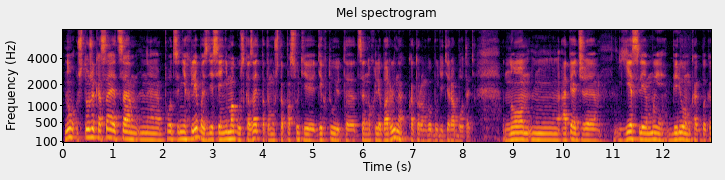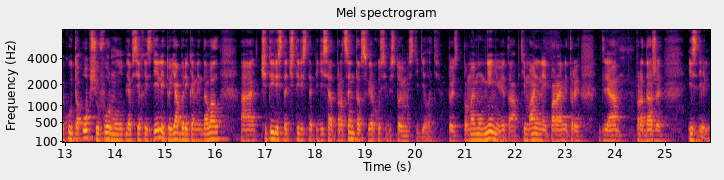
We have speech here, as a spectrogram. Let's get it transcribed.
Ну, что же касается по цене хлеба, здесь я не могу сказать, потому что по сути диктует э, цену хлеба рынок, в котором вы будете работать. Но, опять же, если мы берем как бы какую-то общую формулу для всех изделий, то я бы рекомендовал 400-450% а, сверху себестоимости делать. То есть, по моему мнению, это оптимальные параметры для продажи изделий.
